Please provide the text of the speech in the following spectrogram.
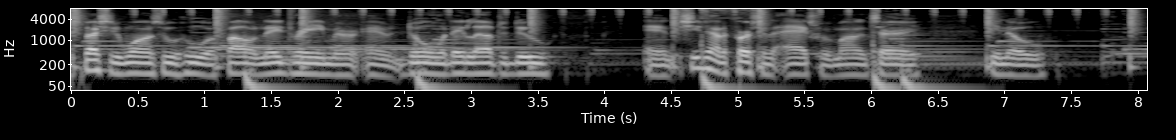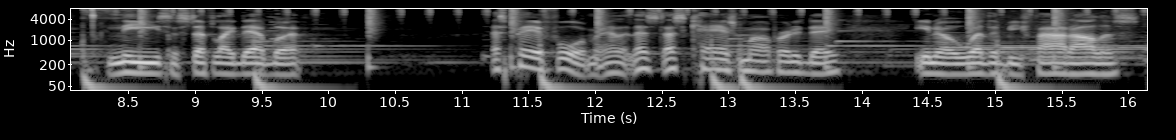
especially the ones who, who are following their dream and, and doing what they love to do. And she's not a person to ask for monetary, you know, needs and stuff like that, but let's pay it forward, man. Let's let's cash mob her today. You know, whether it be five dollars,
